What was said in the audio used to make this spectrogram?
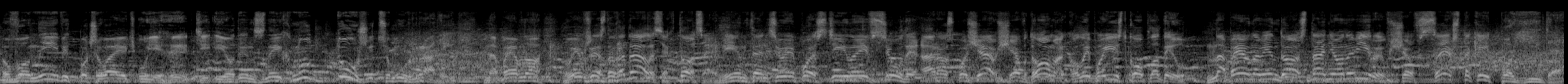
Вони відпочивають у Єгипті, і один з них ну дуже цьому радий. Напевно, ви вже здогадалися, хто це. Він танцює постійно і всюди, а розпочав ще вдома, коли поїздку оплатив. Напевно, він до останнього не вірив, що все ж таки поїде.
